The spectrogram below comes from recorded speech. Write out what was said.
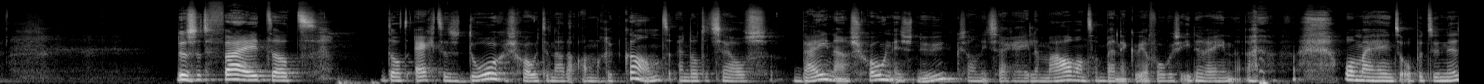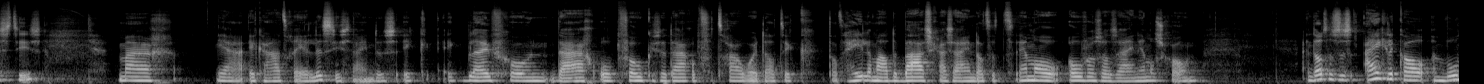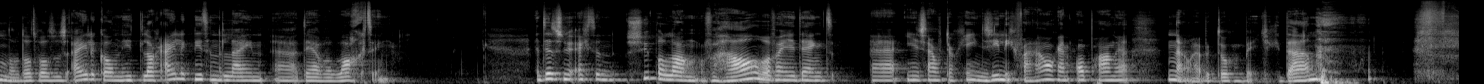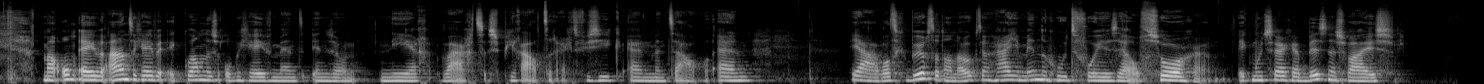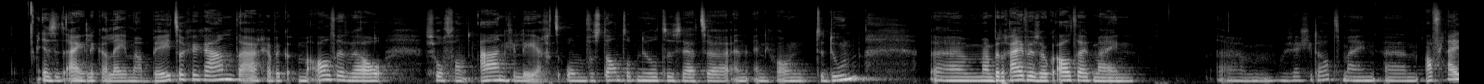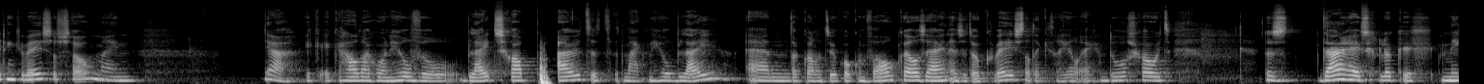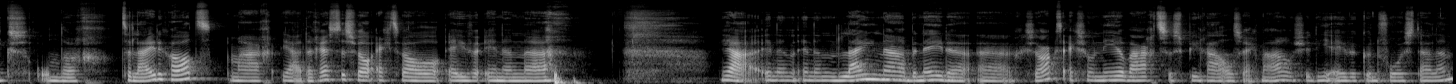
Dus het feit dat dat echt is doorgeschoten naar de andere kant en dat het zelfs bijna schoon is nu. Ik zal niet zeggen helemaal, want dan ben ik weer volgens iedereen om mij heen te opportunistisch. Maar ja, ik haat realistisch zijn. Dus ik, ik blijf gewoon daarop focussen, daarop vertrouwen dat ik dat helemaal de baas ga zijn. Dat het helemaal over zal zijn, helemaal schoon. En dat is dus eigenlijk al een wonder. Dat was dus eigenlijk al niet, lag eigenlijk niet in de lijn uh, der verwachting. En dit is nu echt een super lang verhaal waarvan je denkt: uh, je zou toch geen zielig verhaal gaan ophangen? Nou, heb ik toch een beetje gedaan. Maar om even aan te geven, ik kwam dus op een gegeven moment in zo'n neerwaartse spiraal terecht, fysiek en mentaal. En ja, wat gebeurt er dan ook? Dan ga je minder goed voor jezelf zorgen. Ik moet zeggen, business-wise is het eigenlijk alleen maar beter gegaan. Daar heb ik me altijd wel soort van aangeleerd om verstand op nul te zetten en, en gewoon te doen. Uh, mijn bedrijf is ook altijd mijn Ehm, hoe zeg je dat? Mijn um, afleiding geweest of zo. Mijn, ja, ik, ik haal daar gewoon heel veel blijdschap uit. Het, het maakt me heel blij. En dat kan natuurlijk ook een valkuil zijn. Is het ook geweest dat ik er heel erg in doorschoot. Dus daar heeft gelukkig niks onder te lijden gehad. Maar ja, de rest is wel echt wel even in een. Uh, ja, in een, in een lijn naar beneden uh, gezakt. Echt zo'n neerwaartse spiraal, zeg maar, als je die even kunt voorstellen.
